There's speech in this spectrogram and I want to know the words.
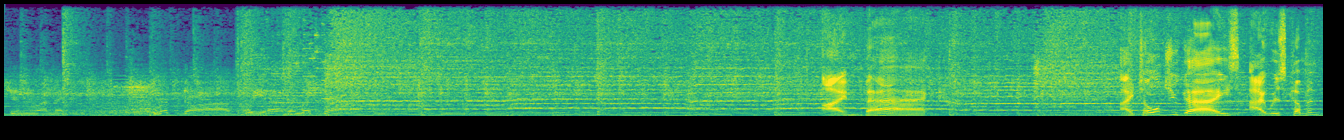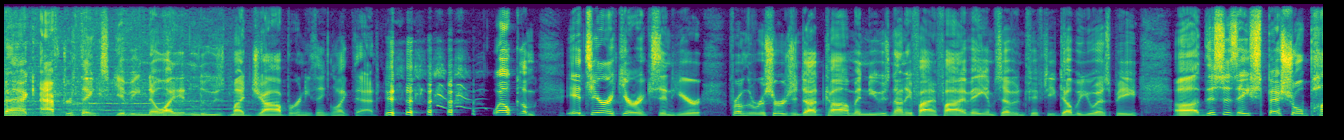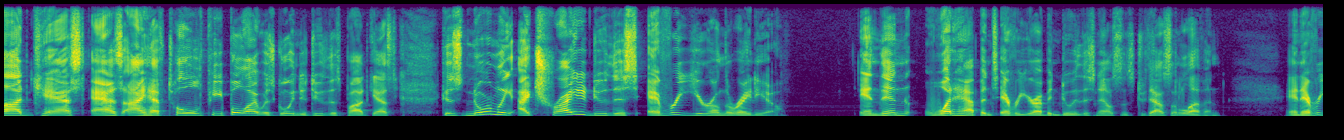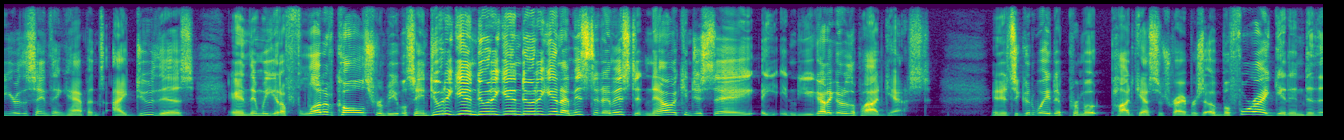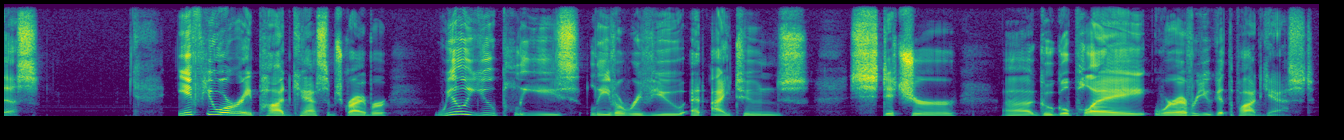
engine running. Liftoff. We have a liftoff. I'm back. I told you guys I was coming back after Thanksgiving. No, I didn't lose my job or anything like that. Welcome. It's Erick Erickson here from the resurgent.com and News 955 AM 750 WSB. Uh, this is a special podcast, as I have told people I was going to do this podcast, because normally I try to do this every year on the radio. And then what happens every year? I've been doing this now since 2011 and every year the same thing happens. I do this, and then we get a flood of calls from people saying, Do it again, do it again, do it again. I missed it, I missed it. Now I can just say, You got to go to the podcast. And it's a good way to promote podcast subscribers. Uh, before I get into this, if you are a podcast subscriber, will you please leave a review at iTunes, Stitcher, uh, Google Play, wherever you get the podcast?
